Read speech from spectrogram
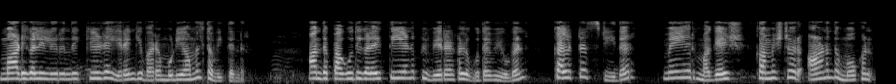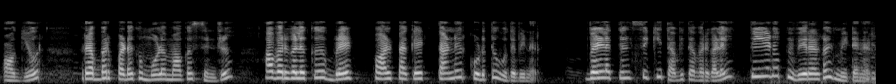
மாடிகளில் இருந்து கீழே இறங்கி வர முடியாமல் தவித்தனர். அந்த பகுதிகளை தீயணைப்பு வீரர்கள் உதவியுடன் collector Sridhar mayor Mahesh commissioner Anand மோகன் ஆகியோர் ரப்பர் படகு மூலமாக சென்று அவர்களுக்கு பிரெட் பால் பாக்கெட் தண்ணீர் கொடுத்து உதவினர். வெள்ளத்தில் சிக்கி தவித்தவர்களை தீயணைப்பு வீரர்கள் மீட்டனர்.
